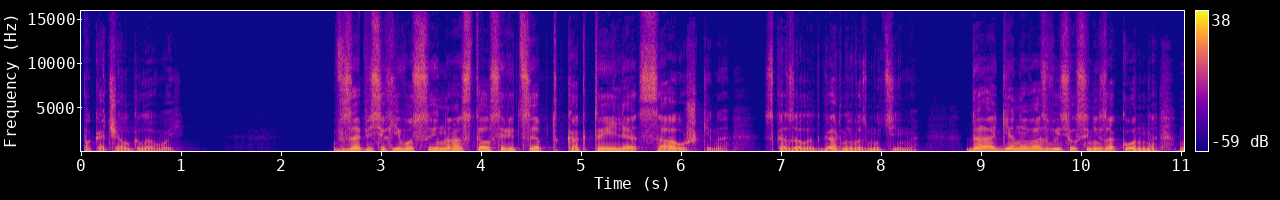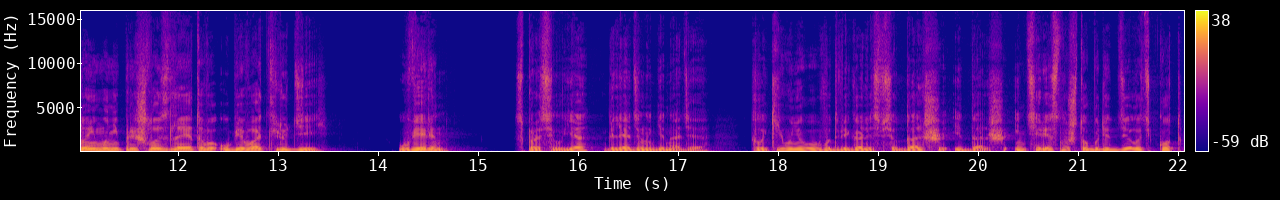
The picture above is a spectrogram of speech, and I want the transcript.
покачал головой. «В записях его сына остался рецепт коктейля Саушкина», сказал Эдгар невозмутимо. «Да, Гена возвысился незаконно, но ему не пришлось для этого убивать людей». «Уверен?» — спросил я, глядя на Геннадия. Клыки у него выдвигались все дальше и дальше. Интересно, что будет делать кот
